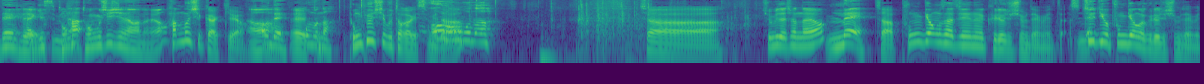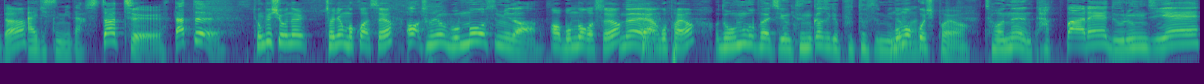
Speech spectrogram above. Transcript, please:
네, 네. 알겠습니다. 동, 동시 진행하나요? 한 분씩 갈게요. 아. 어, 네. 네, 어머나. 동, 동표 씨부터 가겠습니다. 어, 어머나. 자, 준비되셨나요? 네. 자, 풍경 사진을 그려주시면 됩니다. 스튜디오 풍경을 그려주시면 됩니다. 알겠습니다. 스타트. 따뜻. 동표 씨 오늘 저녁 먹고 왔어요? 어, 저녁 못 먹었습니다. 어, 못 먹었어요? 네. 배 안 고파요? 어, 너무 고파요. 지금 등가죽에 붙었습니다. 뭐 먹고 싶어요? 저는 닭발에 누룽지에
